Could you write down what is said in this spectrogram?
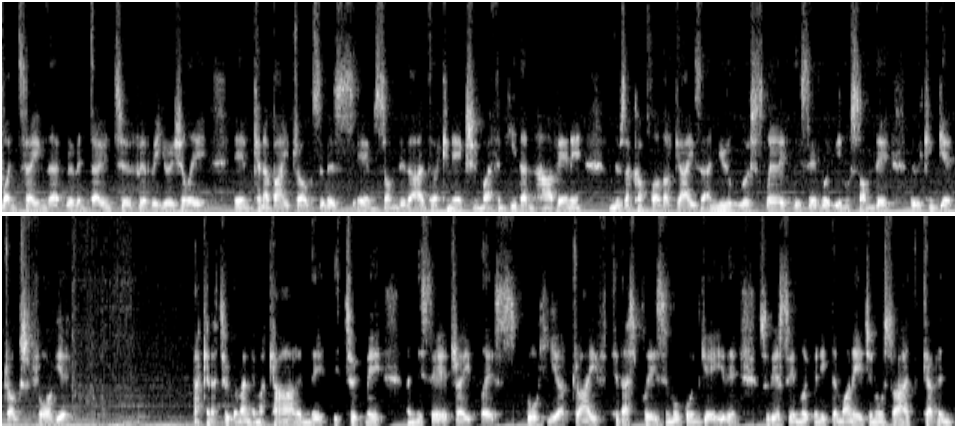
one time that we went down to where we usually um, kind of buy drugs. There was um, somebody that I had a connection with, and he didn't have any. And there was a couple other guys that I knew loosely. They said, "Look, we know somebody that we can get drugs for you." Kind of took them into my car and they, they took me and they said, right, let's go here, drive to this place and we'll go and get you there. So they're saying, look, we need the money, you know. So I had given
